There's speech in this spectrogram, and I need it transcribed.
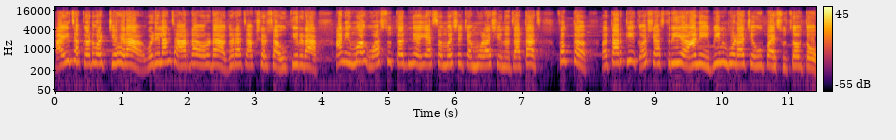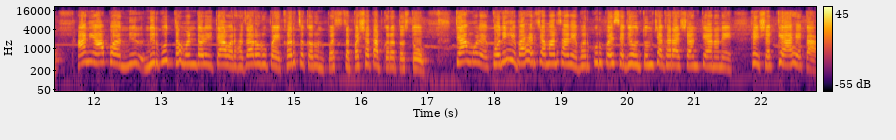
आईचा कडवट चेहरा वडिलांचा आरडाओरडा घराचा अक्षरशः उकिरडा आणि मग वास्तुतज्ञ या समस्येच्या मुळाशी न जाताच फक्त अतार्किक अशास्त्रीय आणि बिनबुडाचे उपाय सुचवतो. आणि आपण निर निर्बुद्ध मंडळी त्यावर हजारो रुपये खर्च करून पश्च पश्चाताप करत असतो. त्यामुळे कोणीही बाहेरच्या माणसाने भरपूर पैसे घेऊन तुमच्या घरात शांती आणणे हे शक्य आहे का?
